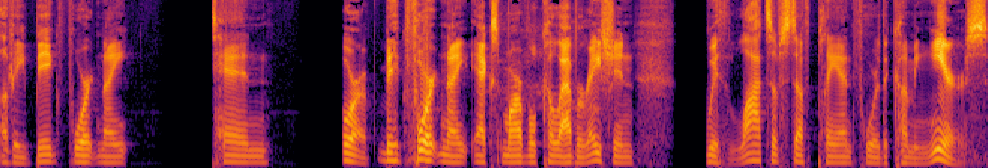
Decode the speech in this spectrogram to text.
of a big Fortnite 10 or a big Fortnite X Marvel collaboration with lots of stuff planned for the coming years.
